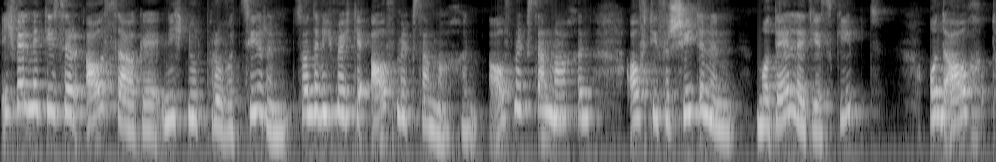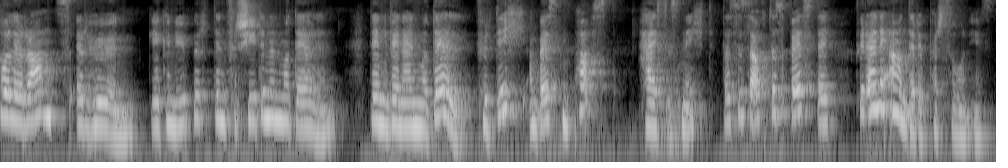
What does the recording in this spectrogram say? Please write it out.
Ich will mit dieser Aussage nicht nur provozieren, sondern ich möchte aufmerksam machen, aufmerksam machen auf die verschiedenen Modelle, die es gibt und auch Toleranz erhöhen gegenüber den verschiedenen Modellen. Denn wenn ein Modell für dich am besten passt, heißt es nicht, dass es auch das Beste für eine andere Person ist.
